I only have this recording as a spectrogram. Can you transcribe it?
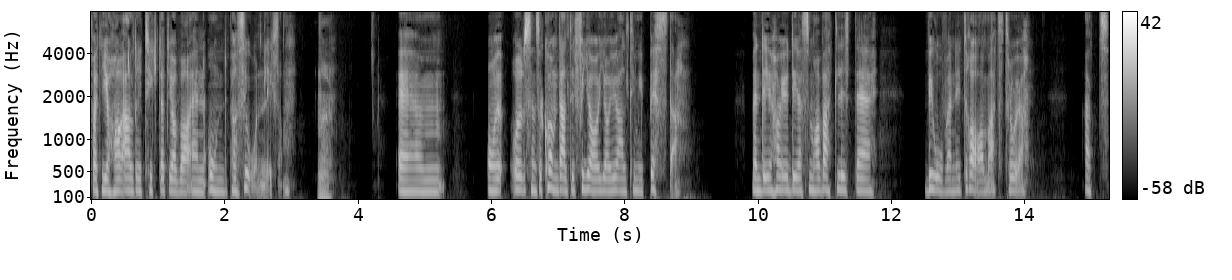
För att jag har aldrig tyckt att jag var en ond person. Liksom. Nej. Ehm, och, och Sen så kom det alltid, för jag gör ju alltid mitt bästa. Men det har ju det som har varit lite boven i dramat, tror jag. Att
